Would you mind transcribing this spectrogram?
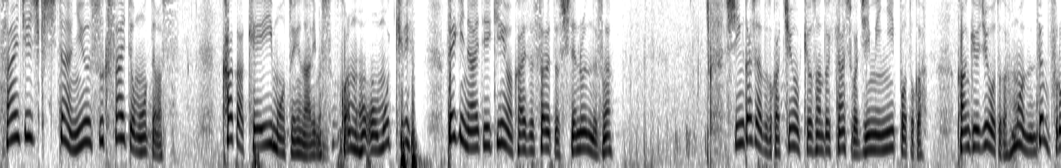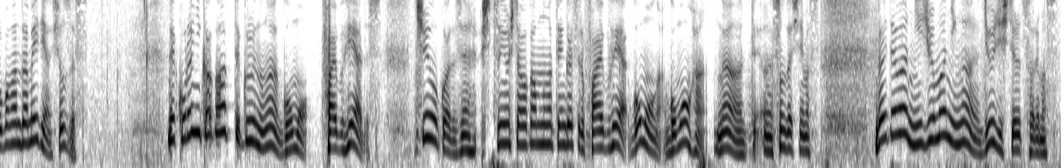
311基地というのはニュースサイトを持ってます。加賀経緯網というのがあります。これも思いっきり、北京の IT 企業が開設されたとしてるんですが、新華社だとか中国共産党機関紙とか人民日報とか環球時報とかもう全部プロパガンダメディアの一つです。で、これに関わってくるのが5毛、5ヘアです。中国はですね、失業した若者が展開する5ヘア、5毛が、5毛班が存在しています。大体は20万人が従事しているとされます。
